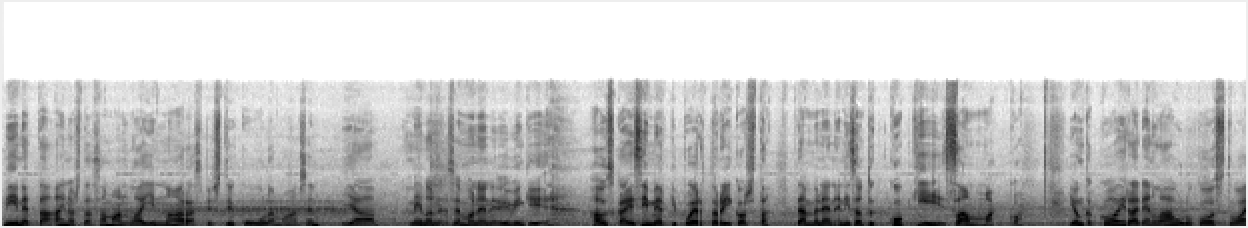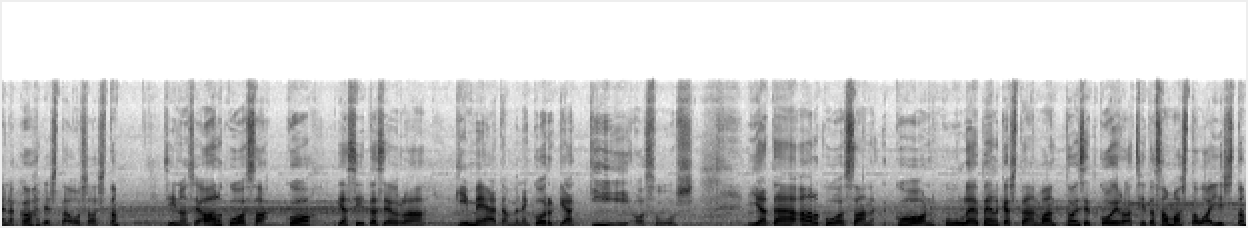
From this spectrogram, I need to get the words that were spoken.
niin, että ainoastaan saman lajin naaras pystyy kuulemaan sen. Ja meillä on semmoinen hyvinkin hauska esimerkki Puerto Ricosta, tämmöinen niin sanottu kokisammakko, jonka koiraiden laulu koostuu aina kahdesta osasta. Siinä on se alkuosa ko ja siitä seuraa kimeä tämmöinen korkea ki-osuus. Ja tämä alkuosan koon kuulee pelkästään vain toiset koiraat siitä samasta lajista.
